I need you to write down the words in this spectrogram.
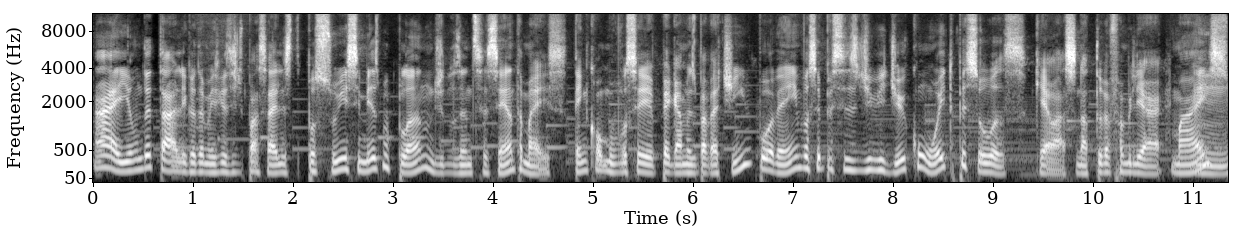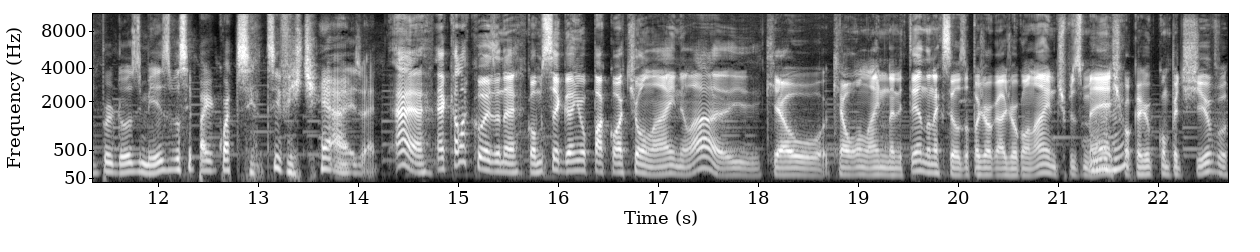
Ah, e um detalhe que eu também esqueci de passar, eles possuem esse mesmo plano de 260, mas tem como você pegar mais baratinho, porém você precisa dividir com oito pessoas, que é a assinatura familiar. Mas Uhum. por 12 meses você paga 420 reais, velho. É, é aquela coisa, né? Como você ganha o pacote online lá, e- que, é o, que é o online da Nintendo, né? Que você usa pra jogar jogo online, tipo Smash, Uhum. qualquer jogo competitivo.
